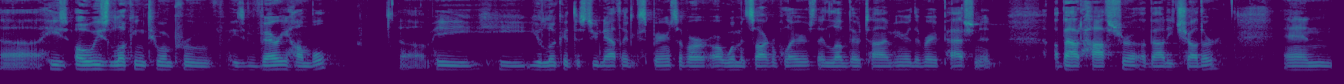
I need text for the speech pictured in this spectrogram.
Uh, he's always looking to improve. He's very humble. Um, he, he, you look at the student athlete experience of our, our women's soccer players. They love their time here. They're very passionate about Hofstra, about each other. And,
